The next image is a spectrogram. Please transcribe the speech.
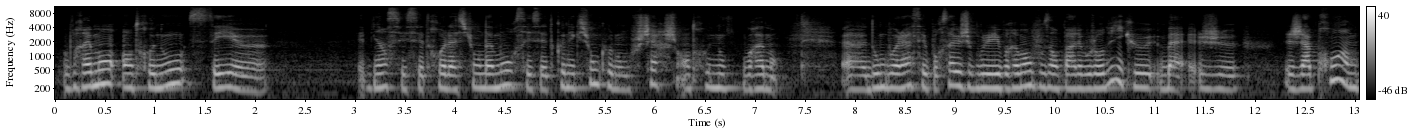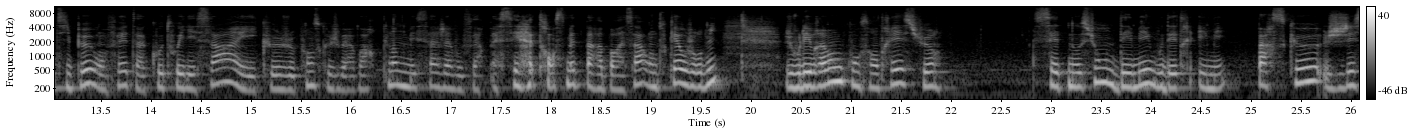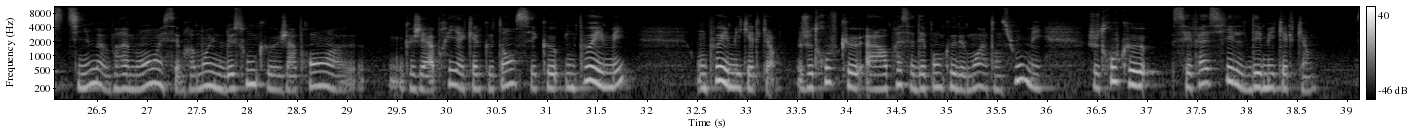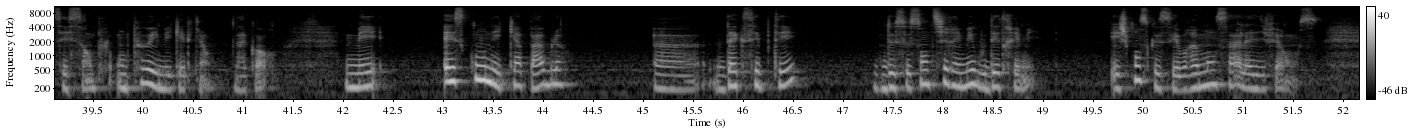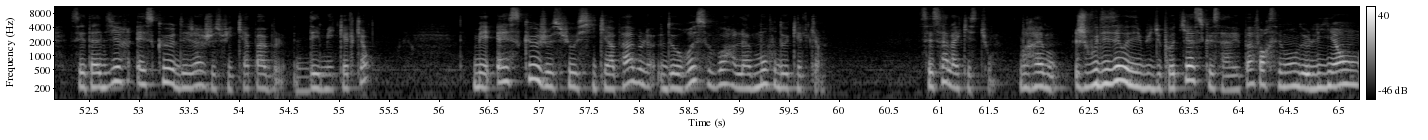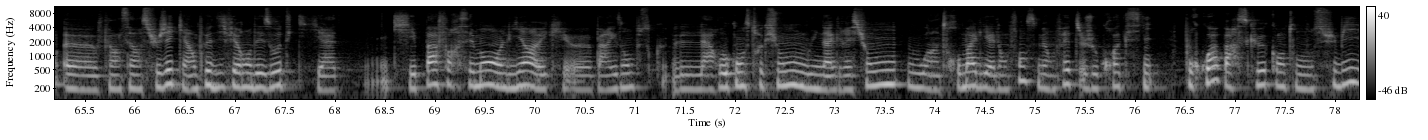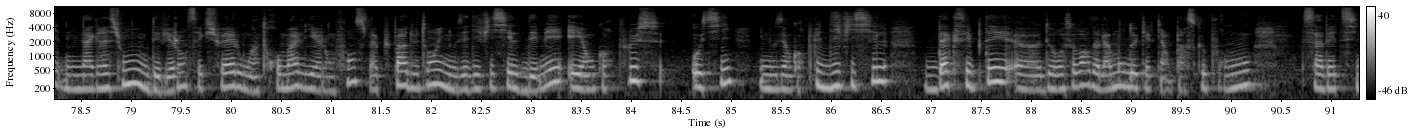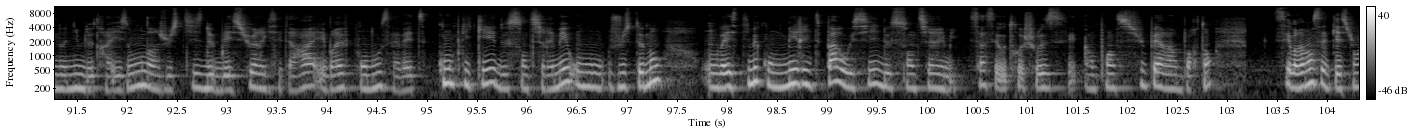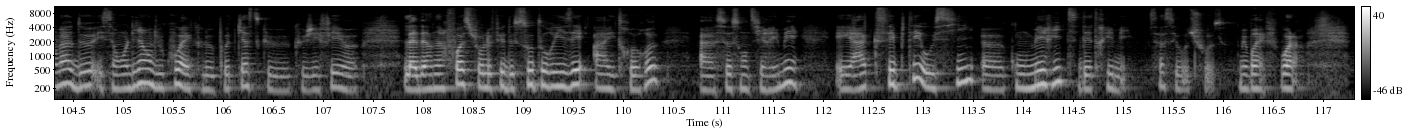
vraiment entre nous, c'est euh, eh bien c'est cette relation d'amour, c'est cette connexion que l'on cherche entre nous, vraiment. Euh, donc voilà, c'est pour ça que je voulais vraiment vous en parler aujourd'hui et que bah, j'apprends un petit peu en fait à côtoyer ça et que je pense que je vais avoir plein de messages à vous faire passer, à transmettre par rapport à ça. En tout cas aujourd'hui, je voulais vraiment me concentrer sur cette notion d'aimer ou d'être aimé parce que j'estime vraiment, et c'est vraiment une leçon que j'apprends, euh, que j'ai appris il y a quelques temps, c'est qu'on peut aimer, on peut aimer quelqu'un. Je trouve que, alors après ça dépend que de moi, attention, mais je trouve que c'est facile d'aimer quelqu'un, c'est simple, on peut aimer quelqu'un, d'accord. Mais est-ce qu'on est capable euh, d'accepter de se sentir aimé ou d'être aimé? Et je pense que c'est vraiment ça la différence. C'est-à-dire, est-ce que déjà je suis capable d'aimer quelqu'un? Mais est-ce que je suis aussi capable de recevoir l'amour de quelqu'un? C'est ça la question, vraiment. Je vous disais au début du podcast que ça n'avait pas forcément de lien, euh, enfin c'est un sujet qui est un peu différent des autres, qui a qui n'est pas forcément en lien avec, euh, par exemple, la reconstruction ou une agression ou un trauma lié à l'enfance, mais en fait, je crois que si. Pourquoi? Parce que quand on subit une agression ou des violences sexuelles ou un trauma lié à l'enfance, la plupart du temps, il nous est difficile d'aimer et encore plus aussi, il nous est encore plus difficile d'accepter euh, de recevoir de l'amour de quelqu'un. Parce que pour nous, ça va être synonyme de trahison, d'injustice, de blessure, etc. Et bref, pour nous, ça va être compliqué de se sentir aimé ou justement, on va estimer qu'on ne mérite pas aussi de se sentir aimé. Ça, c'est autre chose, c'est un point super important. C'est vraiment cette question-là de, et c'est en lien du coup avec le podcast que, j'ai fait euh, la dernière fois sur le fait de s'autoriser à être heureux, à se sentir aimé et à accepter aussi euh, qu'on mérite d'être aimé. Ça, c'est autre chose. Mais bref, voilà.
